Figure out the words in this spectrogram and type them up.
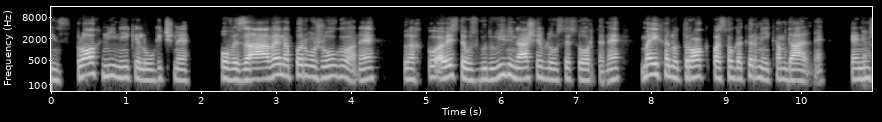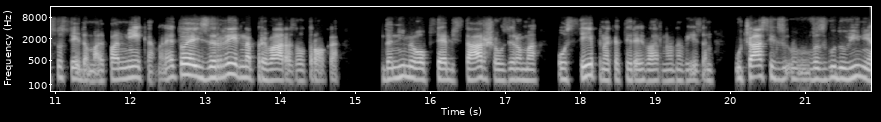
In sploh ni neke logične povezave na prvo žogo. Lahko, a veste, v zgodovini naše je bilo vse sorte. Ne? Majhen otrok, pa so ga kar nekam dal, ne? enim sosedom ali pa nekam. Ne? To je izredna prevara za otroka, da ni imel ob sebi staršev oziroma oseb, na katere je varno navezan. Včasih v zgodovini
